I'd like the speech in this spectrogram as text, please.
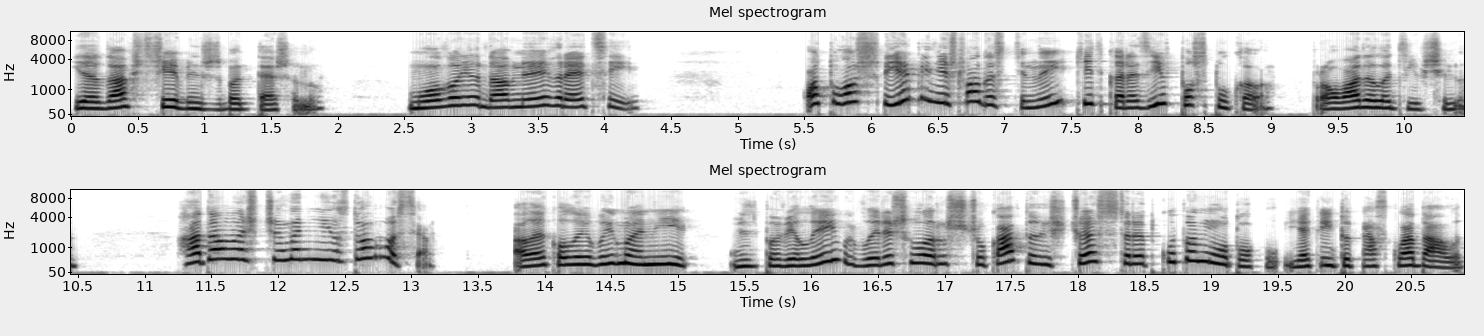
і додав ще більш збентежено. Мовою давньої Греції. Отож, я підійшла до стіни і кілька разів постукала, провадила дівчина. Гадала, що мені здалося, але коли ви мені відповіли, вирішила розшукати щось серед купи мотлоху, який тут наскладали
